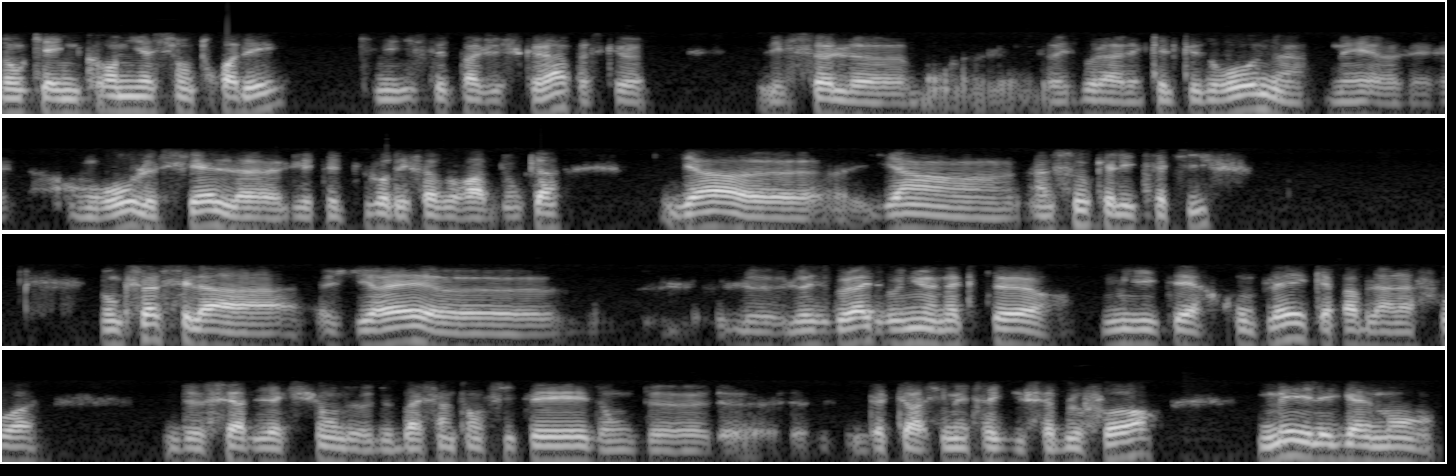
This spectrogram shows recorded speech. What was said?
Donc il y a une coordination 3D qui n'existait pas jusque-là parce que les seuls, euh, bon, le, Hezbollah avait quelques drones, mais euh, en gros, le ciel euh, lui était toujours défavorable. Donc là, il y a, il y a un, un, saut qualitatif. Donc ça, c'est la, je dirais, le, le, Hezbollah est devenu un acteur militaire complet, capable à la fois de faire des actions de, de basse intensité, donc d'acteurs asymétriques du faible au fort, mais il est également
